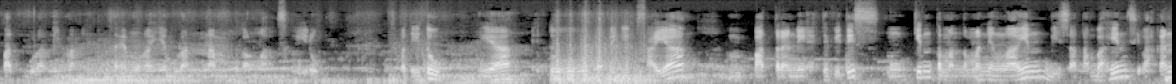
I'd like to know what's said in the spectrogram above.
4 bulan 5 saya mulainya bulan 6 kalau nggak sekeliru seperti itu. Ya itu topik saya empat trending activities mungkin teman-teman yang lain bisa tambahin silahkan.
